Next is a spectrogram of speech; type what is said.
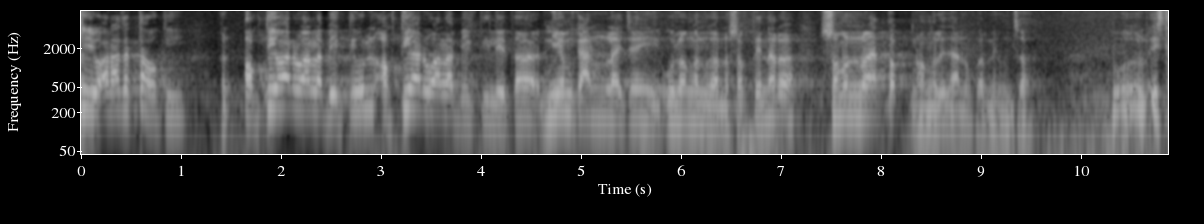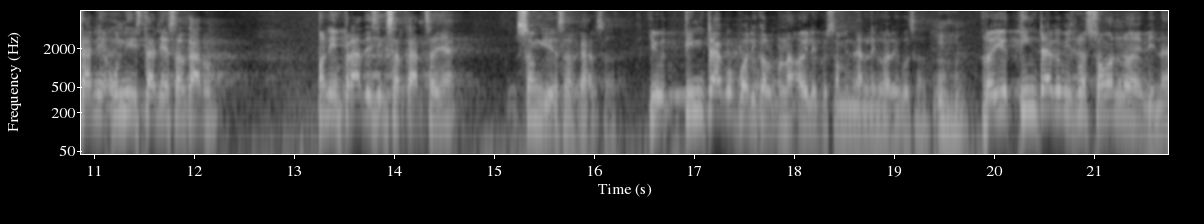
के यो अराजकता हो कि? अख्तियारवाला व्यक्ति हुन्। अख्तियारवाला व्यक्तिले त नियम कानुनलाई चाहिँ उल्लङ्घन गर्न सक्दैन र समन्वयात्मक ढङ्गले जानुपर्ने हुन्छ। स्थानीय उनी स्थानीय सरकार हुन्। अनि प्रादेशिक सरकार छ यहाँ सङ्घीय सरकार छ। यो तिनवटाको परिकल्पना अहिलेको संविधानले गरेको छ। र यो तिनवटाको बिचमा समन्वय बिना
